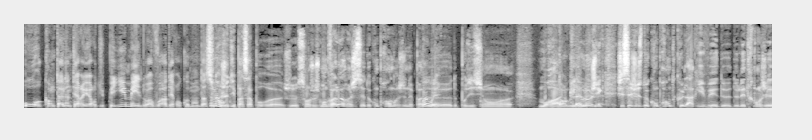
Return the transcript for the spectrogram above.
Ou quant à l'intérieur du pays, mais il doit avoir des recommandations. Non, je dis pas ça pour euh, je, sans jugement de valeur. Hein, J'essaie de comprendre. Je n'ai pas de, de, position euh, morale ou idéologique. J'essaie juste de comprendre que l'arrivée de, de l'étranger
